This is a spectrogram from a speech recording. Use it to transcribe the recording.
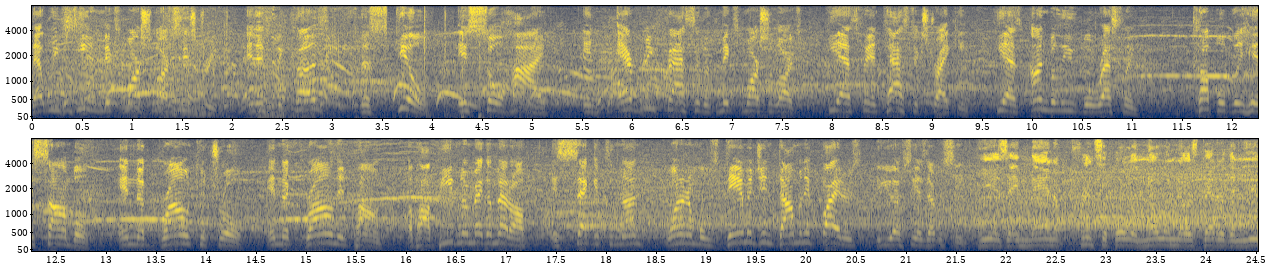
that we've seen in mixed martial arts history. And it's because the skill is so high in every facet of mixed martial arts. He has fantastic striking. He has unbelievable wrestling, coupled with his sambo and the ground control in the ground and pound of Khabib Nurmagomedov is second to none. One of the most damaging, dominant fighters the UFC has ever seen. He is a man of principle, and no one knows better than you.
